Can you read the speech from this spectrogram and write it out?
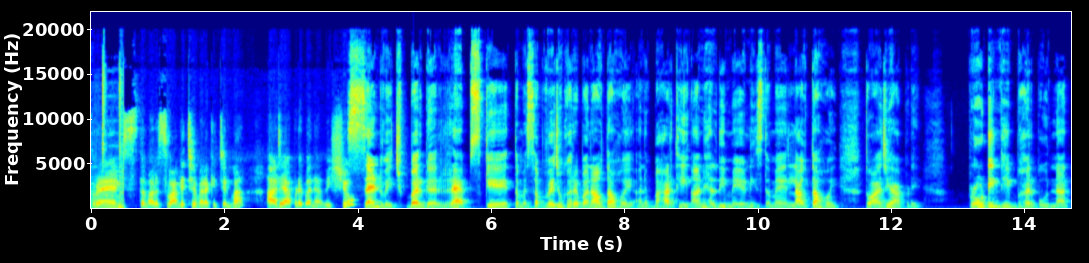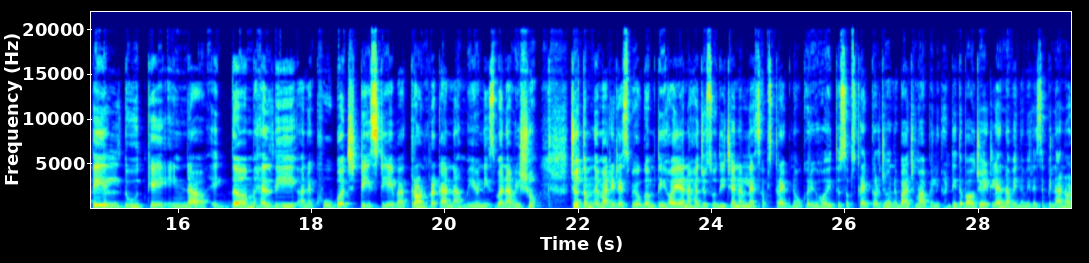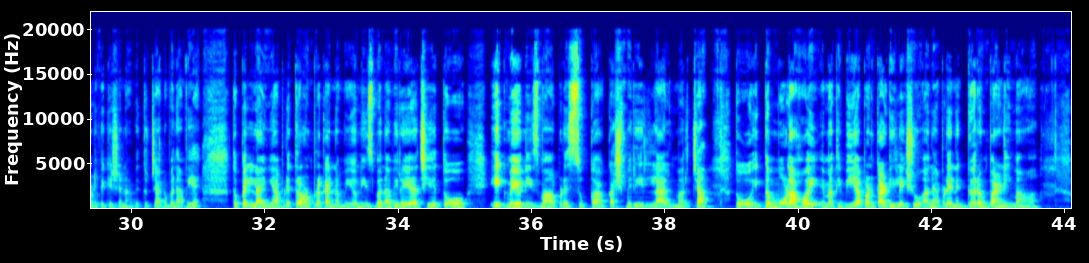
Friends તમારું સ્વાગત છે મારા કિચનમાં આજે આપણે બનાવીશું સેન્ડવિચ બર્ગર રેપ્સ કે તમે સબવે જો ઘરે બનાવતા હોય અને બહારથી અનહેલ્ધી મેયોનીઝ તમે લાવતા હોય, તો આજે આપણે પ્રોટીનથી ભરપૂરના તેલ, દૂધ કે ઈંડા એકદમ હેલ્ધી અને ખૂબ જ ટેસ્ટી એવા ત્રણ પ્રકારના મેયોનીઝ બનાવીશું. જો તમને મારી રેસિપીઓ ગમતી હોય અને હજુ સુધી ચેનલને સબસ્ક્રાઇબ ન કર્યું હોય તો સબસ્ક્રાઇબ કરજો અને બાજુમાં આપેલી ઘંટી દબાવજો એટલે નવી નવી રેસિપીના નોટિફિકેશન આવે. તો ચાલો બનાવીએ. તો પહેલાં અહીંયા આપણે ત્રણ પ્રકારના મેયોનીઝ બનાવી રહ્યા છીએ. તો એક મેયોનીઝમાં આપણે સૂકા કાશ્મીરી લાલ મરચાં, તો એકદમ મોળા હોય, એમાંથી બિયા પણ કાઢી લઈશું અને આપણે એને ગરમ પાણીમાં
